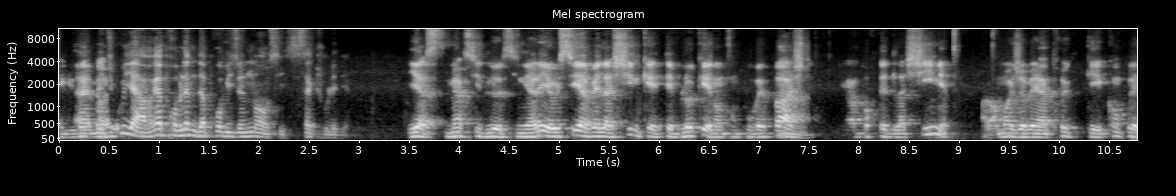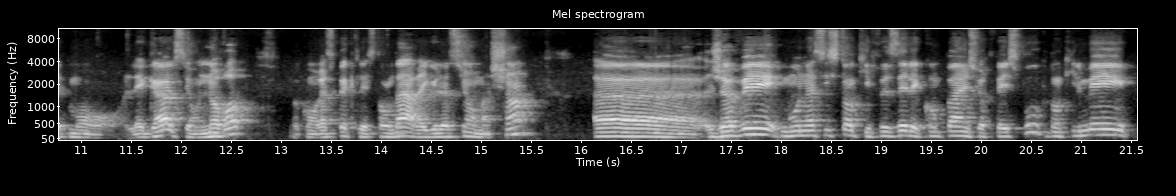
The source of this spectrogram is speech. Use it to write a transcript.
Euh, mais du coup, il y a un vrai problème d'approvisionnement aussi. C'est ça que je voulais dire. Yes, merci de le signaler. Et aussi, il y avait la Chine qui a été bloquée. Donc, on ne pouvait pas acheter acheter, importer de la Chine. Alors moi, j'avais un truc qui est complètement légal, c'est en Europe, donc on respecte les standards, régulations, machin. Euh, j'avais mon assistant qui faisait les campagnes sur Facebook, donc il met,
